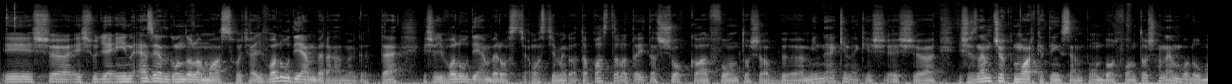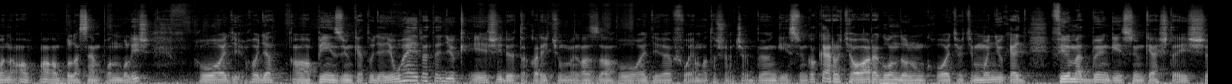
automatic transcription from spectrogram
És, és ugye én ezért gondolom azt, hogyha egy valódi ember áll mögötte, és egy valódi ember osztja, osztja meg a tapasztalatait, az sokkal fontosabb mindenkinek, és, és, és ez nem csak marketing szempontból fontos, hanem valóban abból a szempontból is, hogy, hogy a, a pénzünket ugye jó helyre tegyük, és időt takarítsunk meg azzal, hogy folyamatosan csak böngészünk. Akár hogyha arra gondolunk, hogy hogyha mondjuk egy filmet böngészünk este, és,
